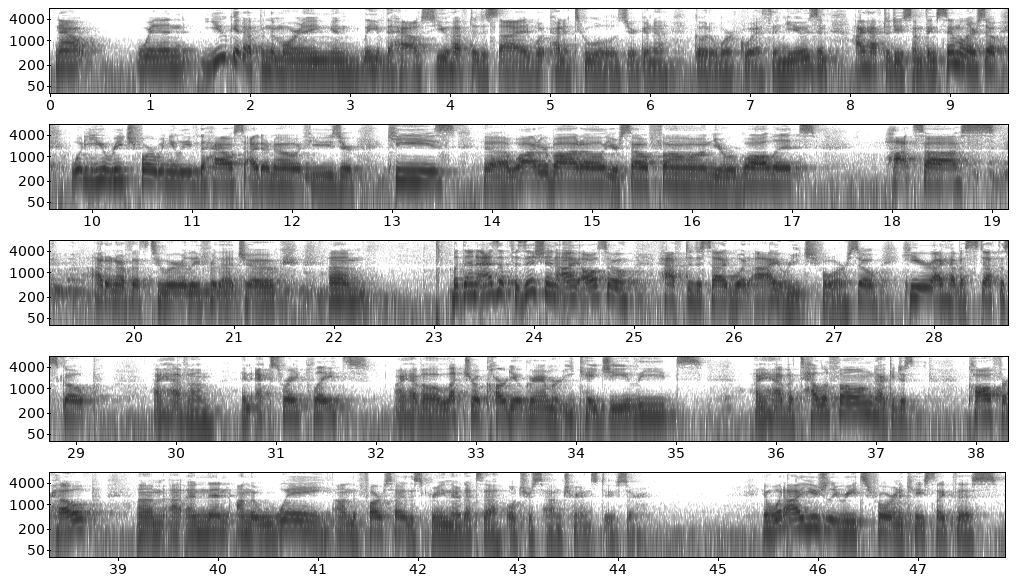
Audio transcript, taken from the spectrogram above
Now, when you get up in the morning and leave the house, you have to decide what kind of tools you're going to go to work with and use. And I have to do something similar. So, what do you reach for when you leave the house? I don't know if you use your keys, uh, water bottle, your cell phone, your wallet, hot sauce. I don't know if that's too early for that joke. Um, but then, as a physician, I also have to decide what I reach for. So, here I have a stethoscope, I have um, an x ray plate, I have an electrocardiogram or EKG leads, I have a telephone, I could just call for help. Um, and then on the way on the far side of the screen there, that's an ultrasound transducer. And what I usually reach for in a case like this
